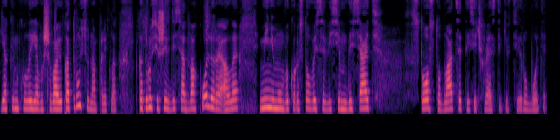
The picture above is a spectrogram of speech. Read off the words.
Як інколи я вишиваю катрусю, наприклад, в катрусі 62 кольори, але мінімум використовується 80 100-120 тисяч хрестиків в цій роботі.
